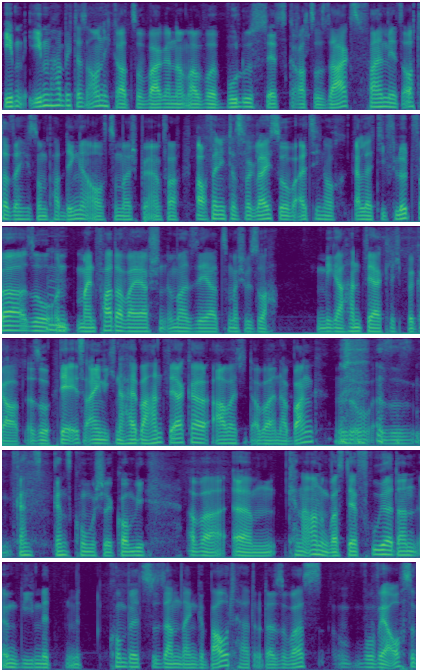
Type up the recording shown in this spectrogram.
eben, eben habe ich das auch nicht gerade so wahrgenommen, aber wo du es jetzt gerade so sagst, fallen mir jetzt auch tatsächlich so ein paar Dinge auf. Zum Beispiel einfach, auch wenn ich das vergleiche, so als ich noch relativ lütt war, so Mhm. und mein Vater war ja schon immer sehr, zum Beispiel so mega handwerklich begabt. Also der ist eigentlich ein halber Handwerker, arbeitet aber in der Bank. So, also ganz, ganz komische Kombi. Aber ähm, keine Ahnung, was der früher dann irgendwie mit, mit Kumpels zusammen dann gebaut hat oder sowas, wo wir auch so,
